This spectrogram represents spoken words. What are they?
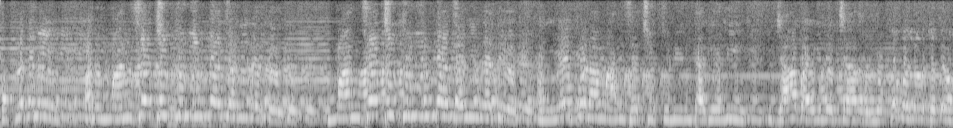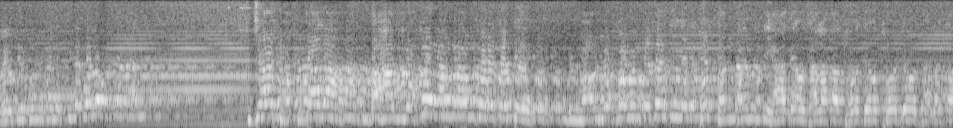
म्हटलं का नाही? आणि माणसाची कुलिनता चालली जाते. माणसाची कुलिनता चालली जाते. आणि एक वेळा माणसाची कुलिनता गेली ज्या बाईले चार लोक बोलवत होते हळदी गुंडाला तिला बोलवत ज्या भक्ताला दहा लोक राम राम करत होते लोक म्हणते जाऊ गेले याला थोड थंड म्हणते हा देव झाला का थो देव थो देव झाला का?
